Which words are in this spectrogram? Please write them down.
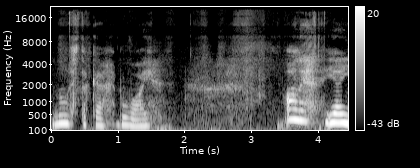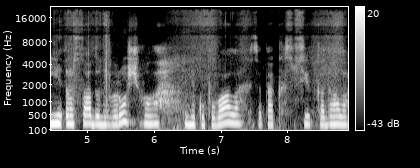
Ну, ось таке буває. Але я її розсаду не вирощувала і не купувала. Це так сусідка дала,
